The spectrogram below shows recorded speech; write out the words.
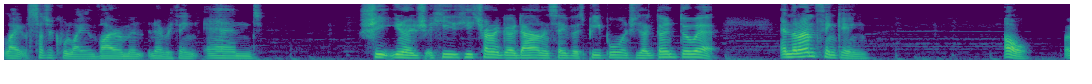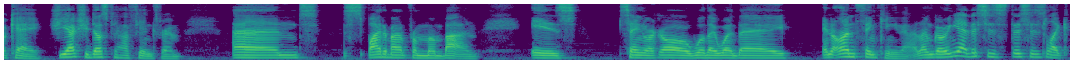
like such a cool like environment and everything. And she, you know, he he's trying to go down and save those people, and she's like, "Don't do it." And then I'm thinking, oh, okay, she actually does have feelings for him, and Spider-Man from Mumbattan is saying like, "Oh, will they? Won't they?" And I'm thinking that, and I'm going, "Yeah, this is this is like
